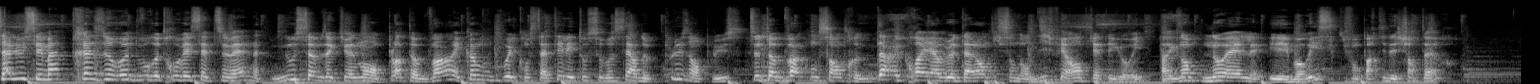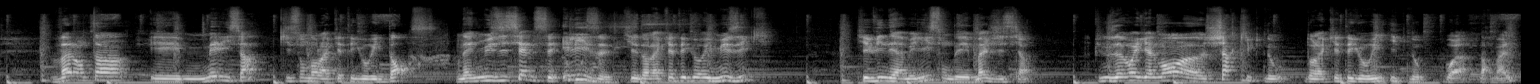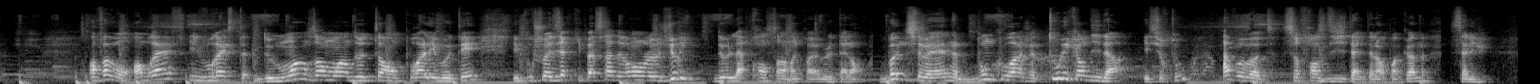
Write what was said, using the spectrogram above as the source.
Salut c'est Matt, très heureux de vous retrouver cette semaine. Nous sommes actuellement en plein top 20 et comme vous pouvez le constater, les taux se resserrent de plus en plus. Ce top 20 concentre d'incroyables talents qui sont dans différentes catégories. Par exemple Noël et Boris qui font partie des chanteurs. Valentin et Melissa qui sont dans la catégorie danse. On a une musicienne, c'est Elise qui est dans la catégorie musique. Kevin et Amélie sont des magiciens. Puis nous avons également euh, Shark Hypno dans la catégorie Hypno. Voilà, normal. Enfin bon, en bref, il vous reste de moins en moins de temps pour aller voter et pour choisir qui passera devant le jury de la France en incroyable talent. Bonne semaine, bon courage à tous les candidats et surtout à vos votes sur francedigitaltalent.com. Salut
